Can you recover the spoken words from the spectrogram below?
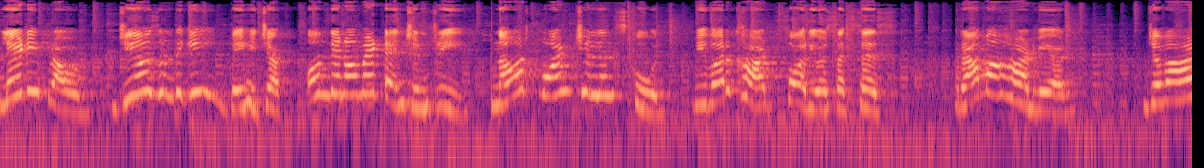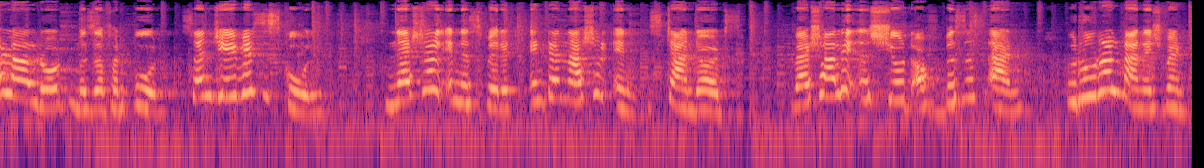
lady proud जियो ज़िंदगी बेहिचक, उन दिनों में tension free North Point children school we work hard for your success Rama hardware Jawaharlal road Muzaffarpur संजीवियस school national in spirit international in standards Vaishali institute of business and rural management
